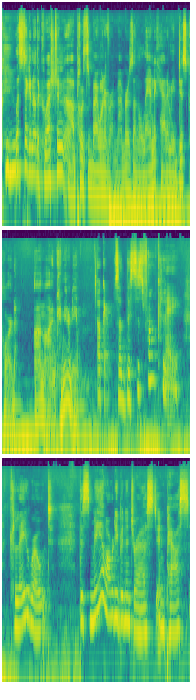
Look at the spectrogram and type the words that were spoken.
Mm-hmm. Let's take another question uh, posted by one of our members on the Land Academy Discord online community. Okay, so this is from Clay. Clay wrote, This may have already been addressed in past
